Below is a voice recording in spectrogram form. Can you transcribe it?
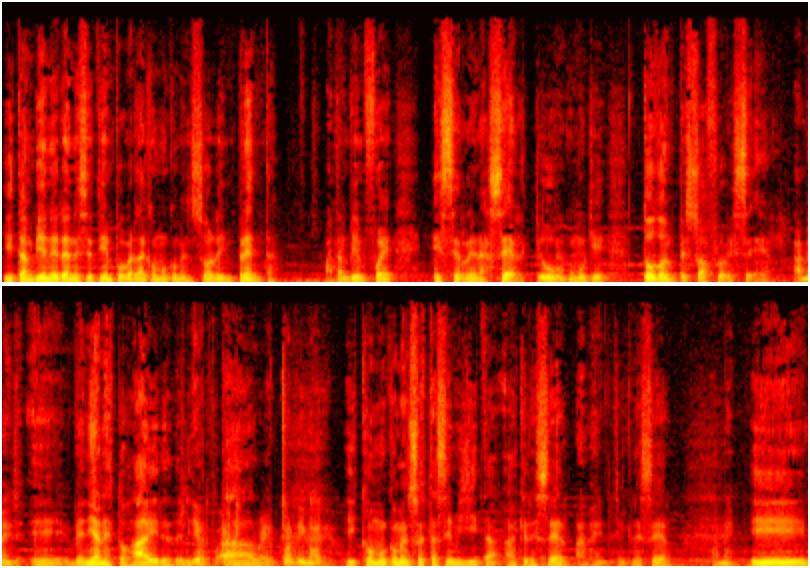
Y también era en ese tiempo, ¿verdad?, como comenzó la imprenta. Amén. También fue ese renacer que hubo, Amén. como que todo empezó a florecer. Amén. Eh, venían estos aires de Tiempo libertad extraordinario. y cómo comenzó esta semillita a crecer, Amén. a crecer. Amén. Y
